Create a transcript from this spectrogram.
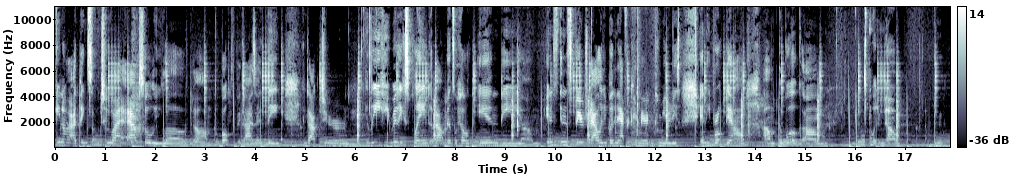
You know, I think so too. I absolutely loved um, both of the guys. I think Dr. Lee he really explained about mental health in the um, in, in spirituality, but in African American communities, and he broke down um, the book. Um, what, um,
